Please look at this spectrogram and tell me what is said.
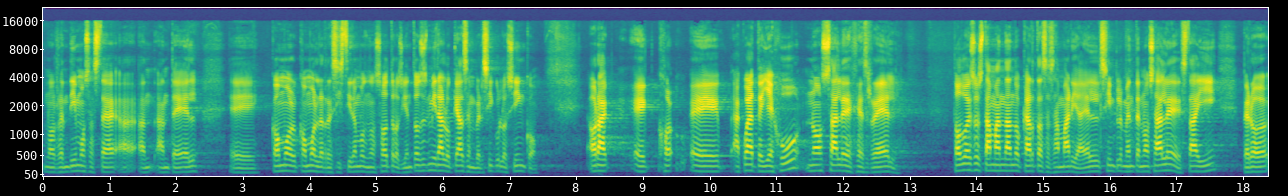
nos rendimos hasta, ante él. Eh, ¿cómo, ¿Cómo le resistiremos nosotros? Y entonces mira lo que hace en versículo 5. Ahora, eh, eh, acuérdate, Jehú no sale de Jezreel. Todo eso está mandando cartas a Samaria. Él simplemente no sale, está ahí, pero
